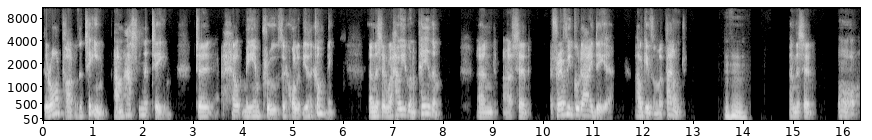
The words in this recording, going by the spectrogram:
They're all part of the team. I'm asking the team to help me improve the quality of the company. And they said, well, how are you going to pay them? And I said, for every good idea, I'll give them a pound. Mm-hmm. And they said, Oh,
